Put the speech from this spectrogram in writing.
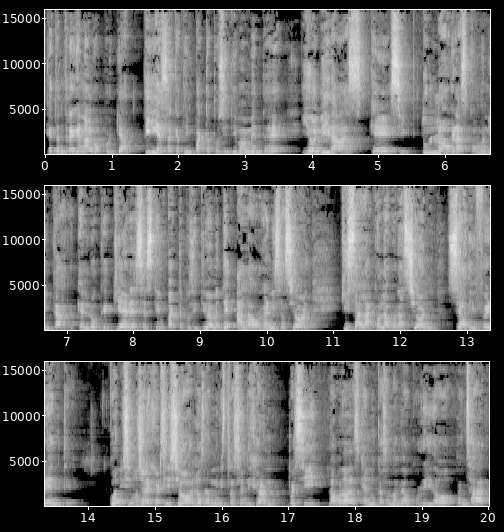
que te entreguen algo porque a ti es el que te impacta positivamente y olvidas que si tú logras comunicar que lo que quieres es que impacte positivamente a la organización, quizá la colaboración sea diferente. Cuando hicimos el ejercicio, los de administración dijeron, pues sí, la verdad es que nunca se me había ocurrido pensar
